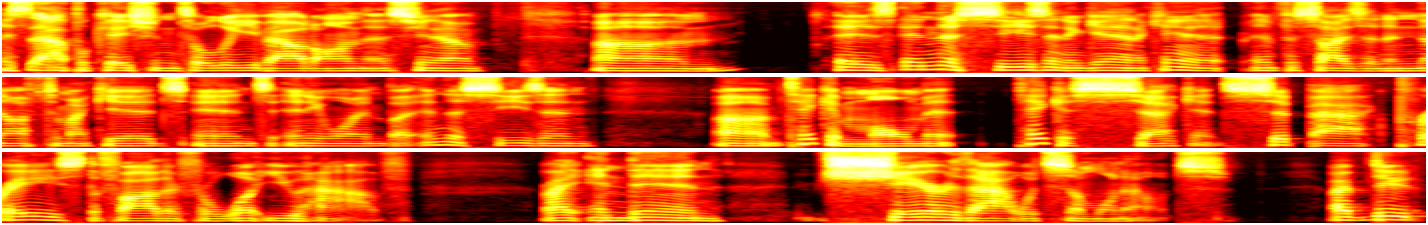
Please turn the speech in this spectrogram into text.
is the application to leave out on this, you know, um, is in this season, again, I can't emphasize it enough to my kids and to anyone, but in this season, um, take a moment, take a second, sit back, praise the Father for what you have, right? And then share that with someone else. Right, dude,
